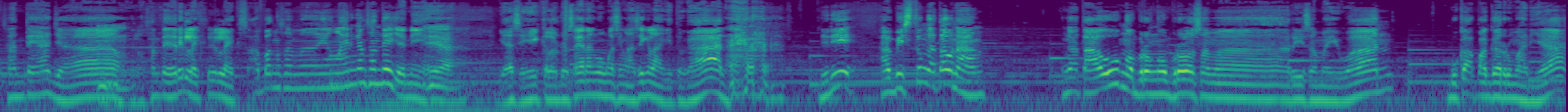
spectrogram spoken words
santai aja Hmm. Santai relax relax abang sama yang lain kan santai aja nih Iya. ya sih kalau dosa nanggung masing-masing lah gitu kan jadi habis itu nggak tahu nang nggak tahu ngobrol-ngobrol sama Ari sama Iwan buka pagar rumah dia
